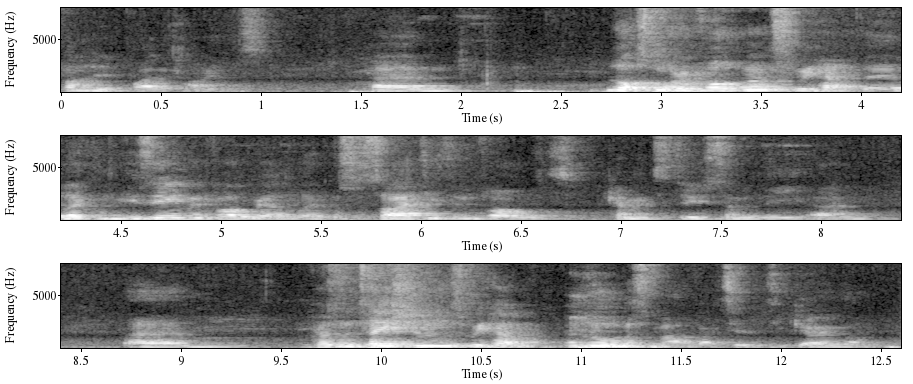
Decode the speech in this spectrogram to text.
funded by the clients. Um, lots more involvements. We had the local museum involved, we had local societies involved coming to do some of the um, um, presentations. We had an enormous amount of activity going on.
